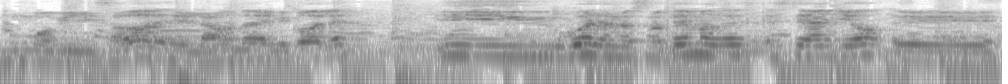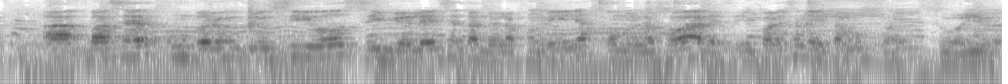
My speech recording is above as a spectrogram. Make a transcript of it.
movilizadores de la onda de mi cole. Y bueno, nuestro tema es- este año eh, ah, va a ser un Perú inclusivo sin violencia tanto en las familias como en los hogares. Y para eso necesitamos su ayuda.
